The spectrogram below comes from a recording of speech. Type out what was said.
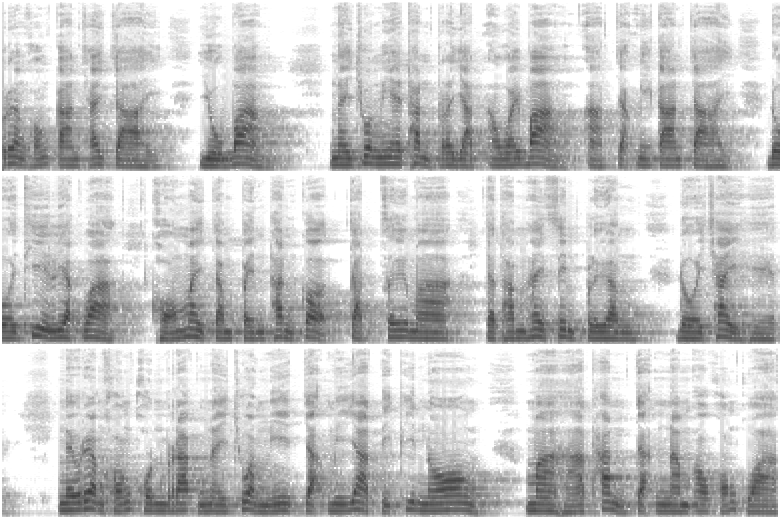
เรื่องของการใช้จ่ายอยู่บ้าง ในช่วงนี้ให้ท่านประหยัดเอาไว้บ้าง อาจจะมีการจ่าย โดยที่เรียกว่าของไม่จำเป็นท่านก็จัดซื้อมา จะทำให้สิ้นเปลือง โดยใช่เหตุ ในเรื่องของคนรักในช่วงนี้จะมีญาติพี่น้อง มาหาท่านจะนำเอาของขวาก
